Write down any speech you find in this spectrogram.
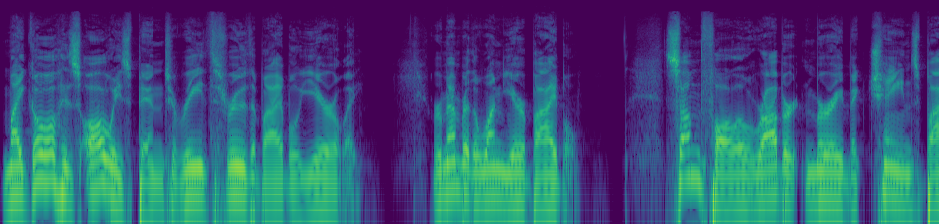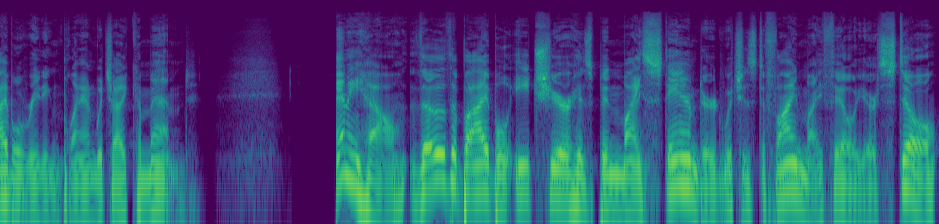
My goal has always been to read through the Bible yearly. Remember the one year Bible. Some follow Robert Murray McCheyne's Bible reading plan, which I commend. Anyhow, though the Bible each year has been my standard, which has defined my failure, still,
